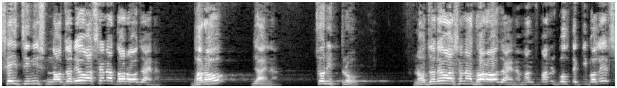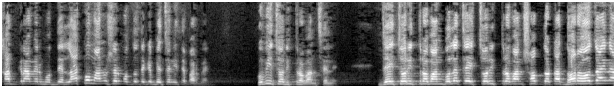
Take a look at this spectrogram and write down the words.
সেই জিনিস নজরেও আসে না, ধরাও যায় না, ধরাও যায় না। চরিত্র নজরেও আসে না, ধরাও যায় না। মানুষ বলতে কি বলে? সাত গ্রামের মধ্যে লাখো মানুষের মধ্য থেকে বেছে নিতে পারবেন। খুবই চরিত্রবান ছেলে। যে চরিত্রবান বলেছে, এই চরিত্রবান শব্দটা ধরাও যায় না,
